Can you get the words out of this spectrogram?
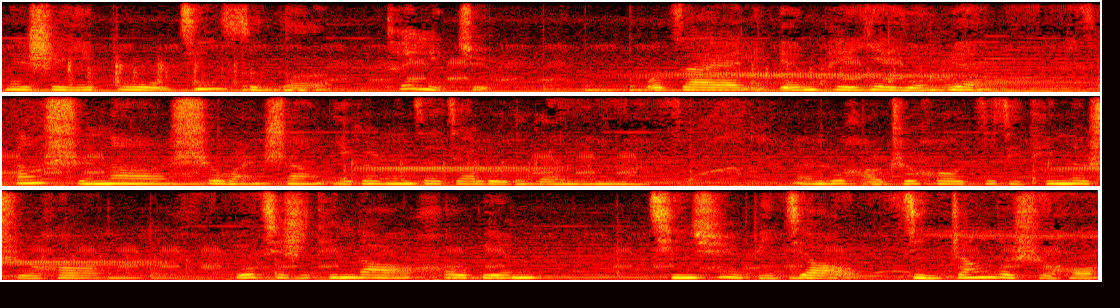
那是一部惊悚的推理剧，我在里边配叶圆圆。当时呢是晚上一个人在家录的干音嘛，嗯，录好之后自己听的时候，尤其是听到后边情绪比较紧张的时候，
